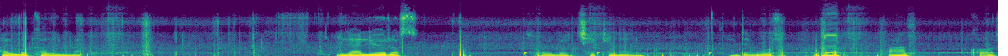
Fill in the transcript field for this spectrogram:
Kalede kalayım ben. İlerliyoruz. Şöyle çekinelim. Hadi vur. Al. Koş.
